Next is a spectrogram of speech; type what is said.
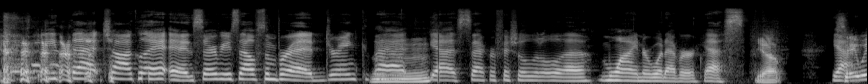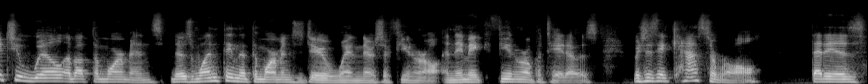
Eat that chocolate and serve yourself some bread. Drink that mm-hmm. yes sacrificial little uh, wine or whatever yes. Yep yeah. Say what you will about the Mormons. There's one thing that the Mormons do when there's a funeral, and they make funeral potatoes, which is a casserole that is.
